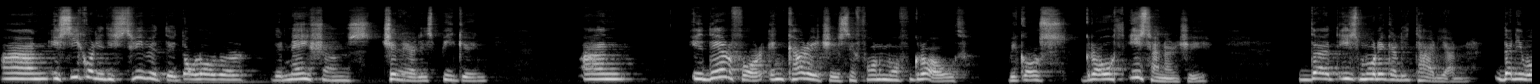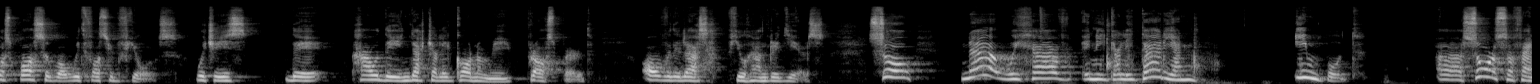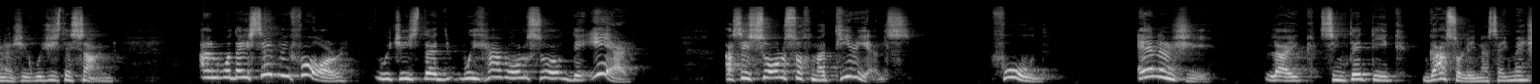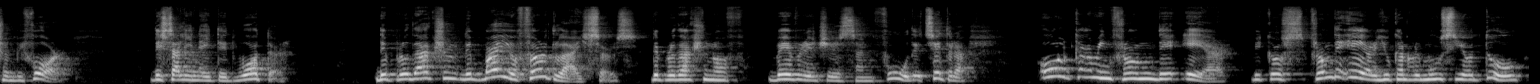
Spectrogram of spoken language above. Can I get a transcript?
and is equally distributed all over the nations, generally speaking. And it therefore encourages a form of growth because growth is energy that is more egalitarian than it was possible with fossil fuels, which is the how the industrial economy prospered over the last few hundred years. So now we have an egalitarian input uh, source of energy, which is the sun. And what I said before, which is that we have also the air as a source of materials, food, energy, like synthetic gasoline, as I mentioned before, desalinated water, the production, the biofertilizers, the production of beverages and food, etc., all coming from the air because from the air you can remove CO2.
